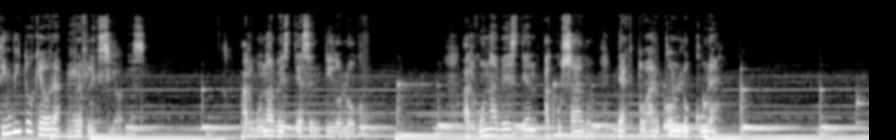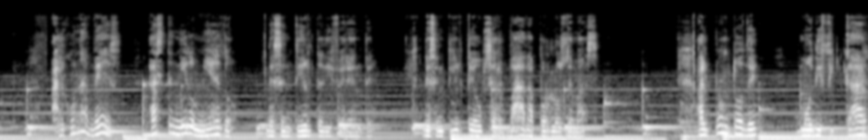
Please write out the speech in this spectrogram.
Te invito a que ahora reflexiones. ¿Alguna vez te has sentido loco? ¿Alguna vez te han acusado de actuar con locura? ¿Alguna vez has tenido miedo de sentirte diferente, de sentirte observada por los demás? Al punto de modificar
